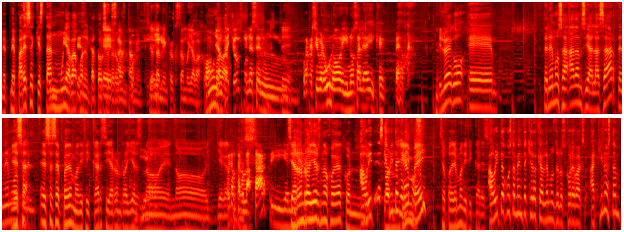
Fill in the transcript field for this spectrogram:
me, me parece que están muy abajo en el 14, pero bueno. Exactamente. Yo Sí. también creo que está muy abajo. Muy abajo. Johnson es el Sí. wide receiver 1 y no sale ahí. ¿Qué pedo? Y luego eh, tenemos a Adams y a Lazar, tenemos Esa, el- esa se puede modificar si Aaron Rodgers no, eh, no llega Oigan, con pero los- Lazard y el... Si Aaron Rodgers no juega con, Ahorita- es que con ahorita Green llegamos. Bay, se podría modificar eso. Ahorita justamente quiero que hablemos de los corebacks. Aquí no están,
